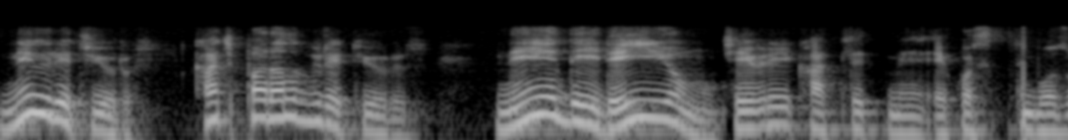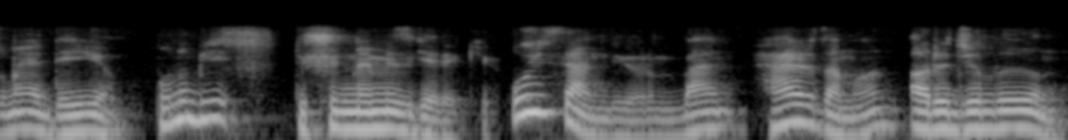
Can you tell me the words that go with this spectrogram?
ne üretiyoruz? Kaç paralık üretiyoruz? Neye değ değiyor mu? Çevreyi katletmeye, ekosistemi bozmaya değiyor mu? Bunu bir düşünmemiz gerekiyor. O yüzden diyorum ben her zaman arıcılığın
